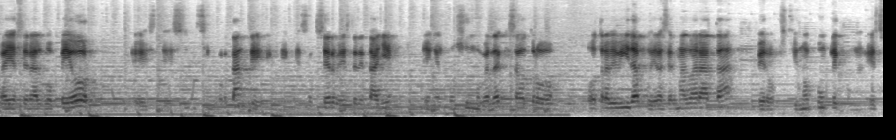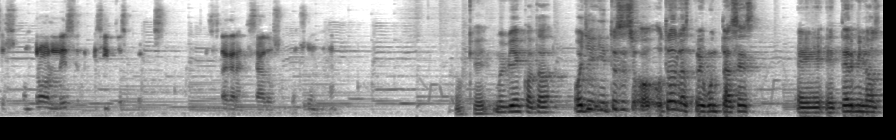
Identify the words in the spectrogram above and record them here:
vaya a hacer algo peor. Este, es, importante que, se observe este detalle en el consumo, ¿verdad? Quizá otro, otra bebida pudiera ser más barata, pero pues, si no cumple con estos controles, requisitos, pues está garantizado su consumo. Ok, muy bien contado. Oye, y entonces otra de las preguntas es, eh, en términos,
